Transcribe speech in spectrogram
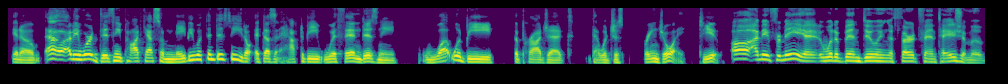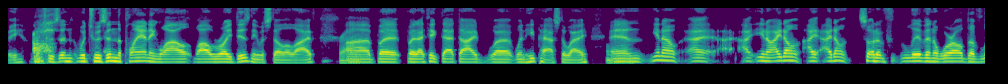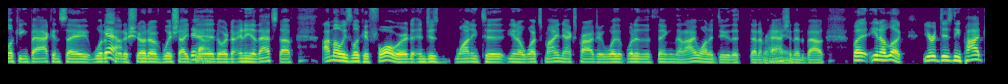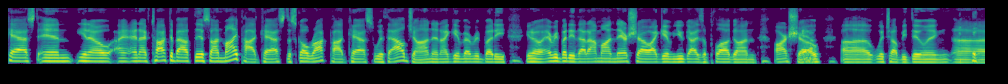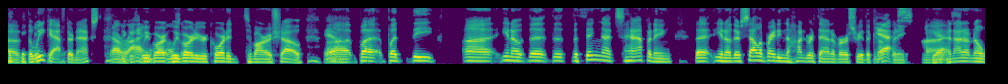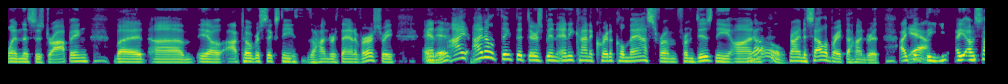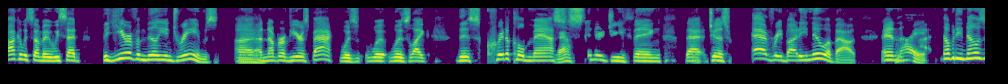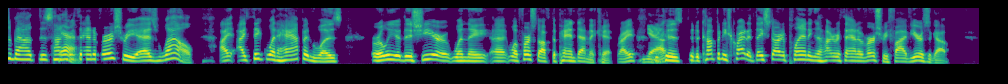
you know. Oh, I mean, we're a Disney podcast, so maybe within Disney, you don't it doesn't have to be within Disney. What would be the project that would just bring joy to you? Oh, I mean, for me, it would have been doing a third Fantasia movie, which Oh, was in which was in the planning while while Roy Disney was still alive. Right. Uh, but but I think that died uh, when he passed away. Mhm. And you know, I, I you know, I don't I I don't sort of live in a world of looking back and say woulda, Yeah. coulda, shoulda, wish I Yeah. did, or any of that stuff. I'm always looking forward and just wanting to, you know, what's my next project? What what are the thing that I want to do that that I'm Right. passionate about? But you know, look, you're a Disney podcast, and you know, I, and I've talked about this on my podcast, the Skull Rock podcast with Al John, and I give everybody, you know, everybody that I'm on their show, I give you guys a plug on our show, uh, which I'll be doing uh, the week after next All because right. we've already we've already recorded tomorrow's show. yeah. Uh, but but the uh you know the the the thing that's happening that you know they're celebrating the 100th anniversary of the company Yes. uh, Yes. and i don't know when this is dropping but um you know october 16th is the 100th anniversary and i i don't think that there's been any kind of critical mass from from disney on no. trying to celebrate the 100th i Yeah. think the I, I was talking with somebody we said the year of a million dreams uh, Mhm. a number of years back was was, was like this critical mass Yeah. synergy thing that just everybody knew about and Right. nobody knows about this 100th anniversary as well i i think what happened was earlier this year when they uh, well first off the pandemic hit right Yeah. because to the company's credit they started planning the 100th anniversary 5 years ago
